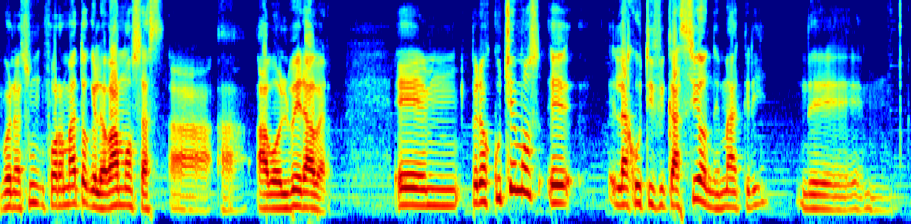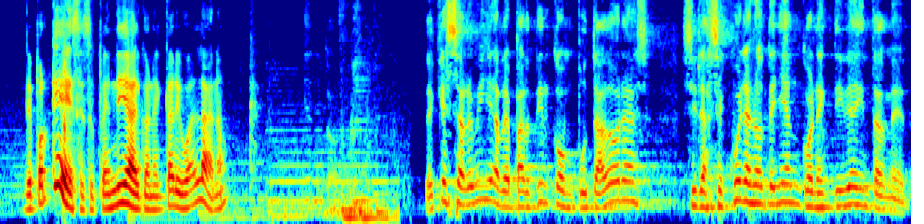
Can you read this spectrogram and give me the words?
Bueno, es un formato que lo vamos a, a- a- a volver a ver. Eh, pero escuchemos la justificación de Macri de, de por qué se suspendía el conectar igualdad, ¿no? ¿De qué servía repartir computadoras si las escuelas no tenían conectividad a Internet?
